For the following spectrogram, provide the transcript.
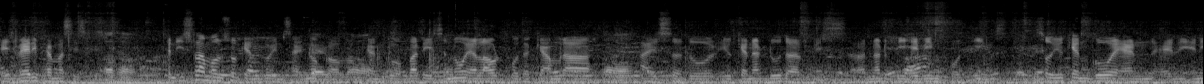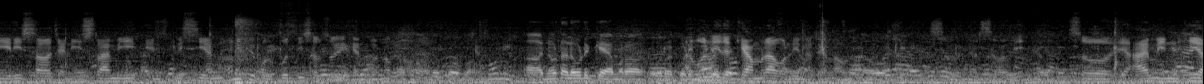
It's very famous. Uh-huh. And Islam also can go inside, no Can- problem, uh-huh. can go. But it's no allowed for the camera. Uh-huh. It's, uh, do, you cannot do the, it's uh, not behaving for things. So you can go and any, any research, and Islamic, and Christian, any people, Buddhist also you can go, no problem. Uh, not allowed camera or recording. only the camera, only not allowed. So I'm in here.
